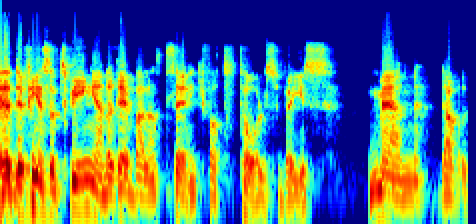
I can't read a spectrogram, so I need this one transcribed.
Eh, det finns en tvingande rebalansering kvartalsvis men där,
